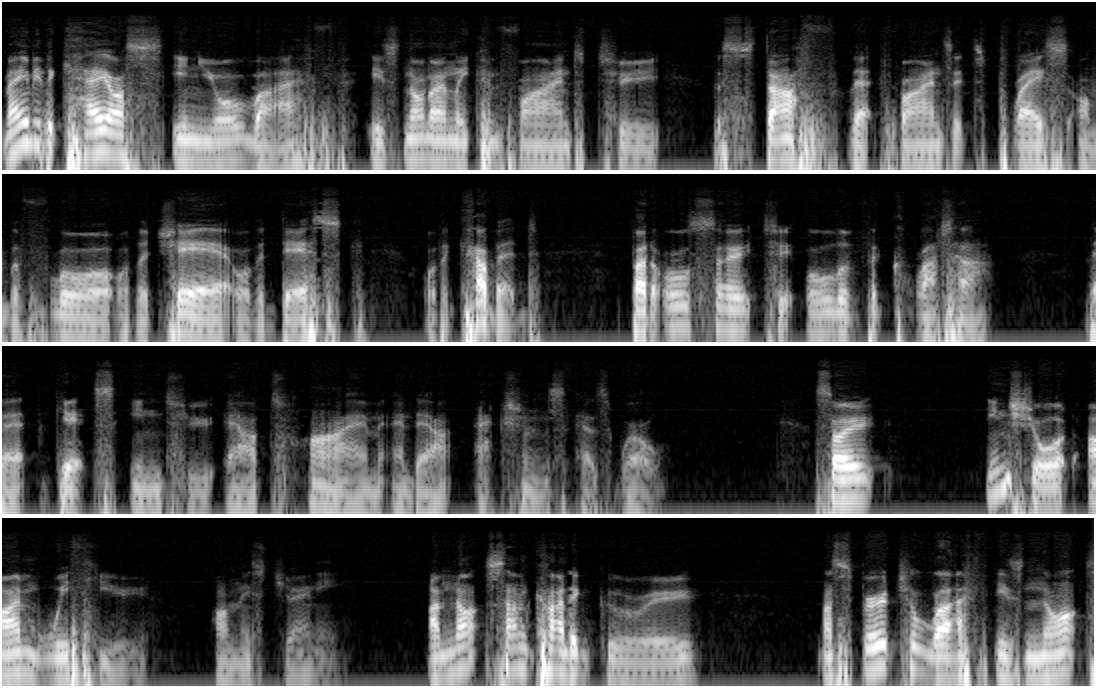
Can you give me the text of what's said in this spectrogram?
Maybe the chaos in your life is not only confined to the stuff that finds its place on the floor or the chair or the desk or the cupboard, but also to all of the clutter that gets into our time and our actions as well. So, in short, I'm with you on this journey. I'm not some kind of guru. My spiritual life is not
